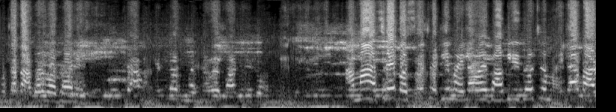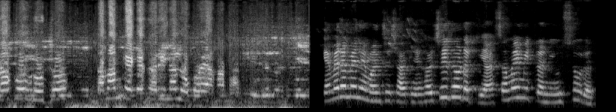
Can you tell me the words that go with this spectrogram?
મતલબ આગળ વધારે આમાં આશરે બસો જેટલી મહિલાઓએ ભાગ લીધો છે. મહિલા, બાળકો, વૃદ્ધો, તમામ કેટેગરીના લોકોએ આમાં ભાગ લીધો કેમેરામેન હેમંત સાથે હર્ષિલ ધોડકિયા સમય મિત્ર ન્યૂઝ સુરત.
